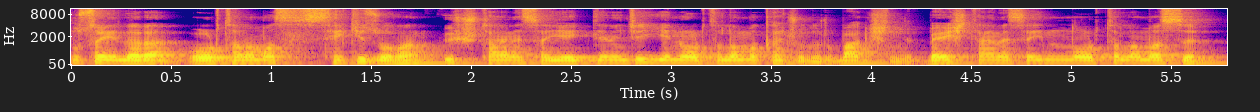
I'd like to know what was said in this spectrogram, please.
Bu sayılara ortalaması 8 olan 3 tane sayı eklenince yeni ortalama kaç olur? Bak şimdi 5 tane sayının ortalaması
